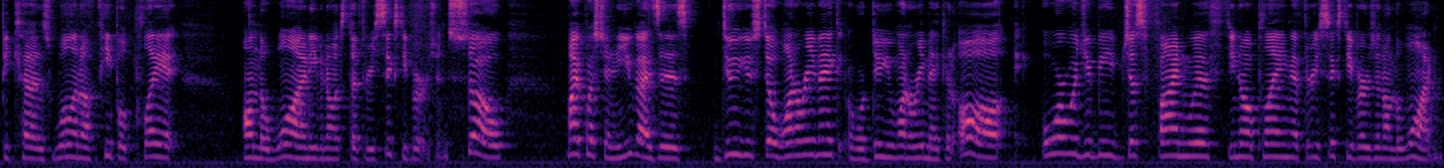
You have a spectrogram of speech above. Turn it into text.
because will enough people play it on the one even though it's the 360 version? So my question to you guys is, do you still want a remake or do you want a remake at all? Or would you be just fine with, you know, playing the 360 version on the one?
